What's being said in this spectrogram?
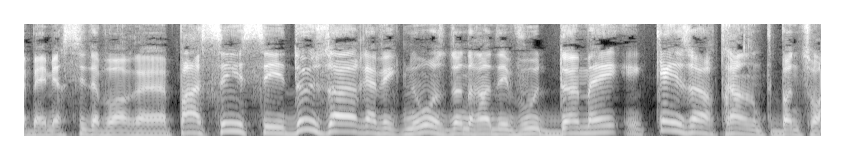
euh, ben, merci d'avoir euh, passé ces deux heures avec nous. On se donne rendez-vous demain, 15h30. Bonne soirée.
